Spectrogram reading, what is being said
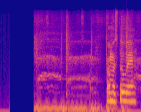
¿Cómo estuve?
